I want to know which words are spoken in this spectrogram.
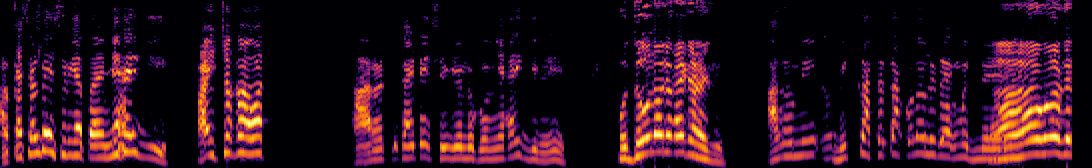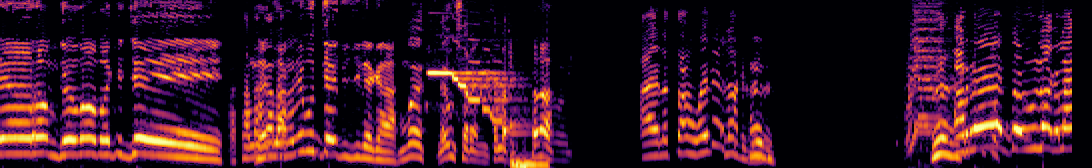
अरे कशाला टेन्शन घेताय? मी आहे की. आईच्या गावात अरे तू काय टेन्शन घेऊ नको मी आहे की रे हो दोन लावल्या काय करायचं? अरे मी मी चाकं टाकून आलो बॅग मधने. हा वगैरे रामदेव बाबा की जय चला. चांगली बुद्धी आहे तुझी लेका मग लय हुशार आहे मी, चला. चला. आयला नाही लागलं अरे जळू लागला.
